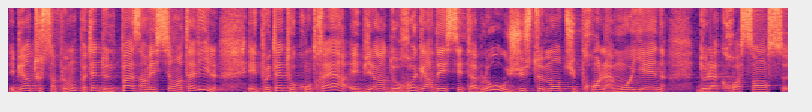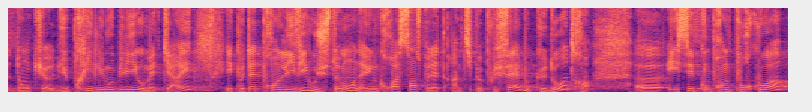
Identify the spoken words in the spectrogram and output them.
eh bien tout simplement peut-être de ne pas investir dans ta ville. Et peut-être au contraire eh bien de regarder ces tableaux où justement tu prends la moyenne de la croissance donc euh, du prix de l'immobilier au mètre carré et peut-être prendre les villes où justement on a une croissance peut-être un petit peu plus faible que d'autres, euh, essayer de comprendre pourquoi,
